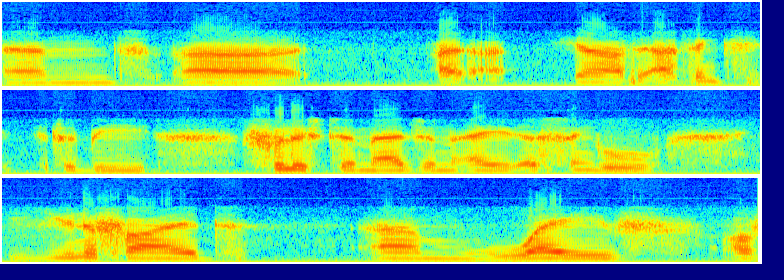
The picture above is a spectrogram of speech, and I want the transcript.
and uh, I, I, yeah, I, th- I, think it would be foolish to imagine a, a single unified um, wave of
